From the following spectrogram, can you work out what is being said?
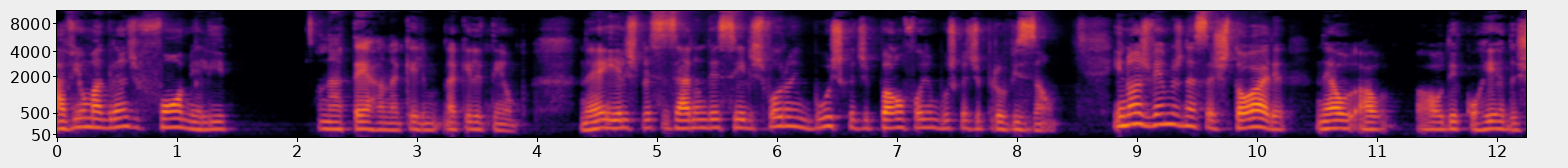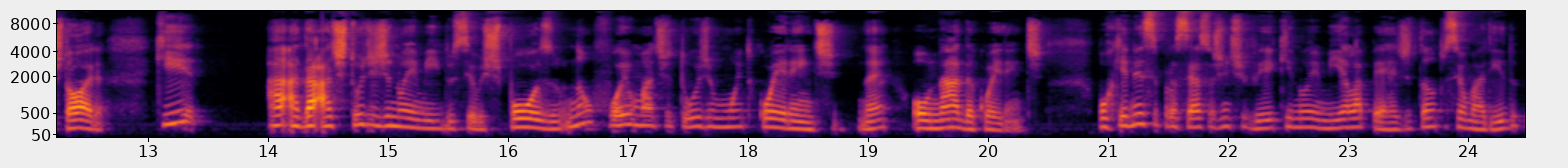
Havia uma grande fome ali na terra naquele, naquele tempo, né? E eles precisaram descer, eles foram em busca de pão, foram em busca de provisão. E nós vemos nessa história, né, ao, ao decorrer da história, que a, a, atitude de Noemi e do seu esposo não foi uma atitude muito coerente, né? Ou nada coerente. Porque nesse processo a gente vê que Noemi ela perde tanto seu marido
